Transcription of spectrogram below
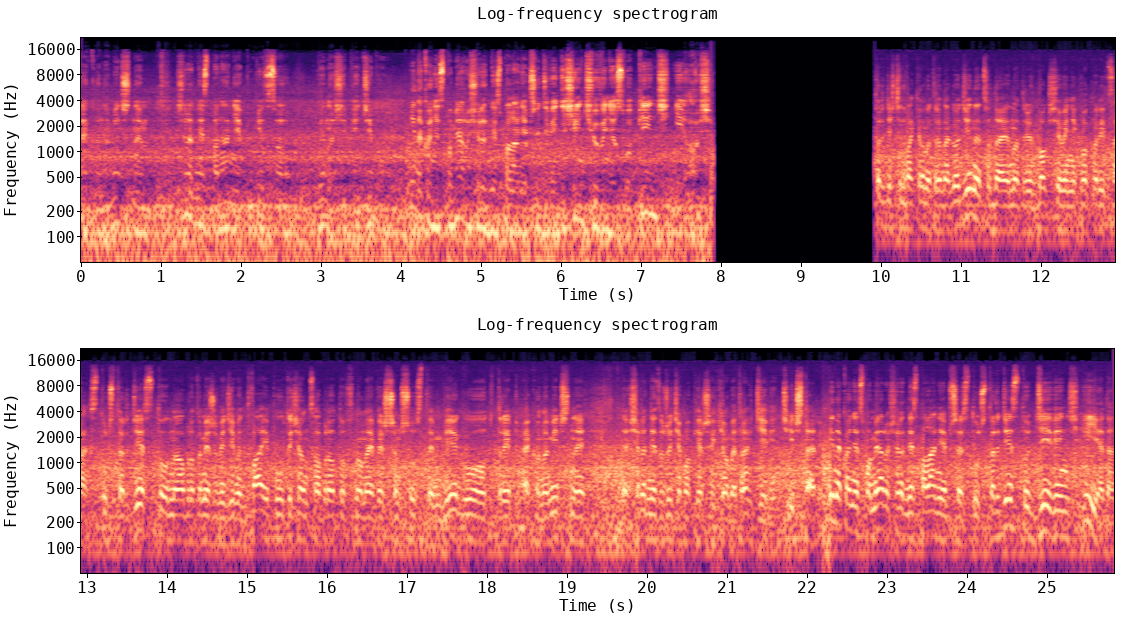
ekonomicznym. Średnie spalanie póki co wynosi 5,5. I na koniec pomiaru średnie spalanie przy 90 wyniosło 5,8. 42 km na godzinę, co daje na Drillboxie wynik w okolicach 140. Na obrotomierzu widzimy 2,5 tysiąca obrotów na najwyższym szóstym biegu, tryb ekonomiczny, średnie zużycie po pierwszych kilometrach 9,4. I na koniec pomiaru średnie spalanie przy 140, 9,1.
